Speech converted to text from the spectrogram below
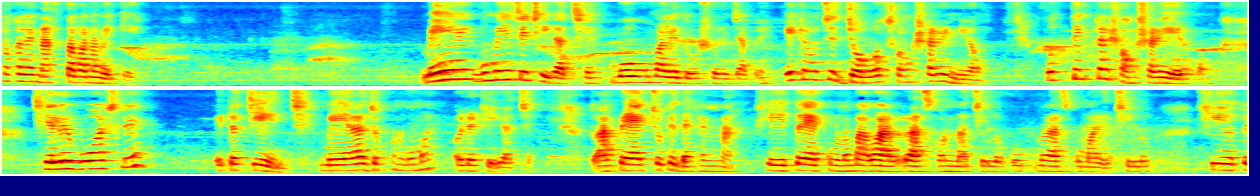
সকালে নাস্তা বানাবে কে? মেয়ে ঘুমিয়েছে, ঠিক আছে। বউ ঘুমালে দোষ হয়ে যাবে। এটা হচ্ছে জগৎ সংসারের নিয়ম। প্রত্যেকটা সংসারে এরকম। ছেলের বউ আসলে এটা চেঞ্জ মেয়েরা যখন ঘুমায় ওটা ঠিক আছে। তো আপনি এক চোখে দেখেন না। সে তো এক কোনো বাবার রাজকন্যা ছিল রাজকুমারী ছিল। সেও তো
